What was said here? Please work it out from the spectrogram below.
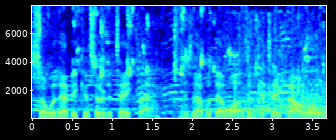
So would that be considered a take foul? Is that what that was? It was a take foul rule?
